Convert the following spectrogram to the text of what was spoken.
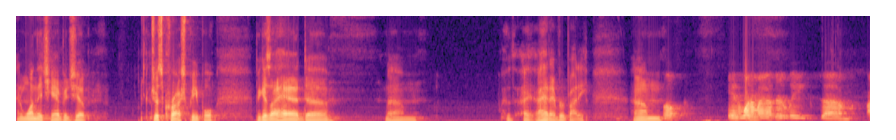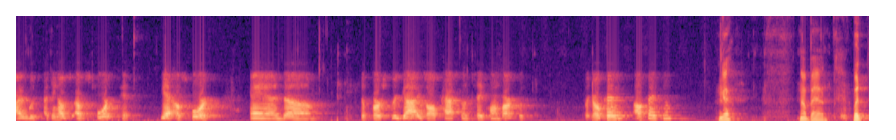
and won the championship. Just crushed people because I had, uh, um, I, I had everybody. Um, Well, in one of my other leagues, um, I was I think I was I was fourth pick. Yeah, I was fourth, and um, the first three guys all passed on Saquon Barkley. Like, okay, I'll take him. yeah, not bad. But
